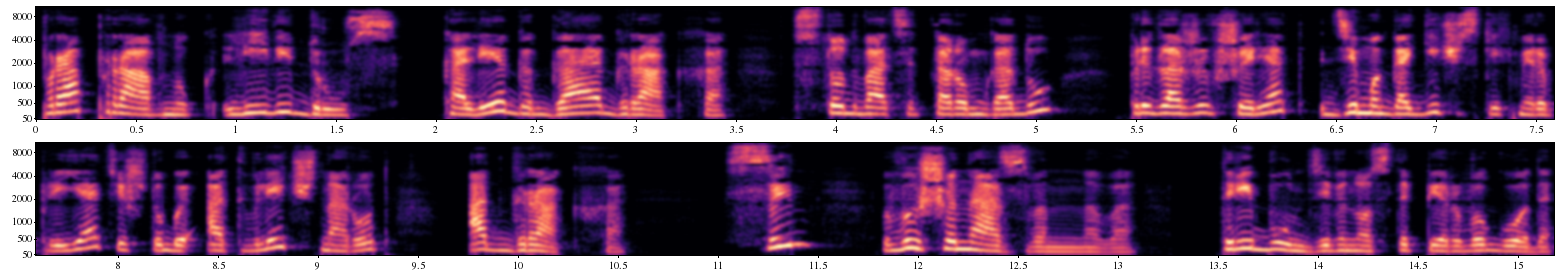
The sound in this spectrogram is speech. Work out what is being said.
Праправнук Ливий Друс, коллега Гая Гракха, в 122 году предложивший ряд демагогических мероприятий, чтобы отвлечь народ от Гракха. Сын вышеназванного, трибун 91 -го года,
